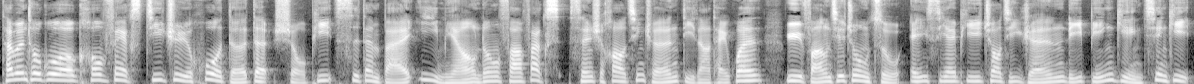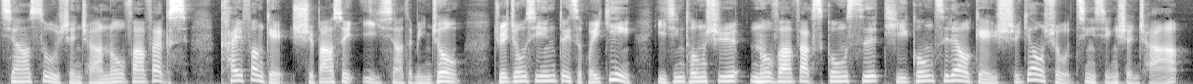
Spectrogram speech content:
台湾透过 COVAX 机制获得的首批次蛋白疫苗 Novavax，三十号清晨抵达台湾。预防接种组 ACIP 召集人李炳颖建议加速审查 Novavax，开放给十八岁以下的民众。追中心对此回应，已经通知 Novavax 公司提供资料给食药署进行审查。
